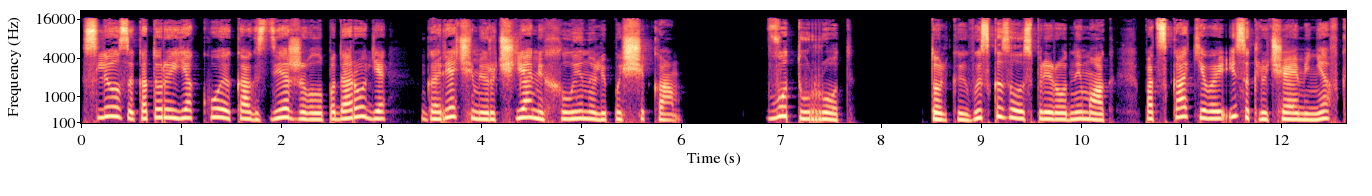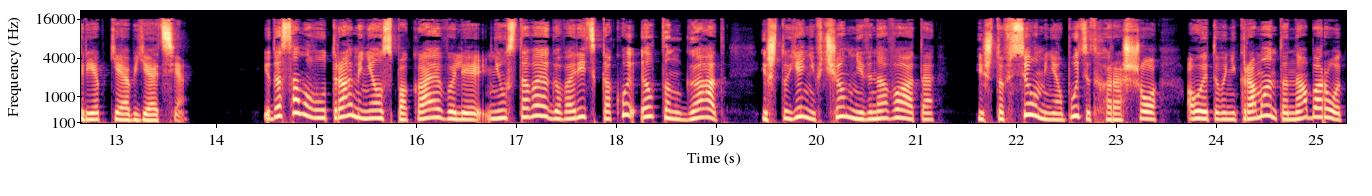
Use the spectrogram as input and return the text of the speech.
Слезы, которые я кое-как сдерживала по дороге, горячими ручьями хлынули по щекам. Вот урод! Только и высказалась природный маг, подскакивая и заключая меня в крепкие объятия. И до самого утра меня успокаивали, не уставая говорить, какой Элтон гад, и что я ни в чем не виновата, и что все у меня будет хорошо, а у этого некроманта, наоборот,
